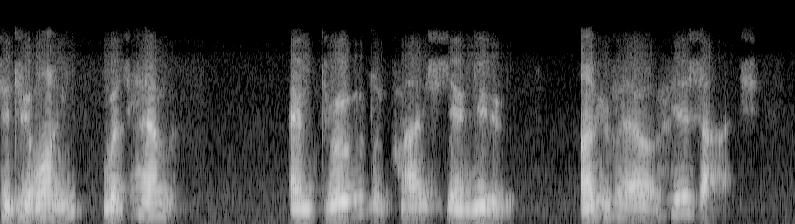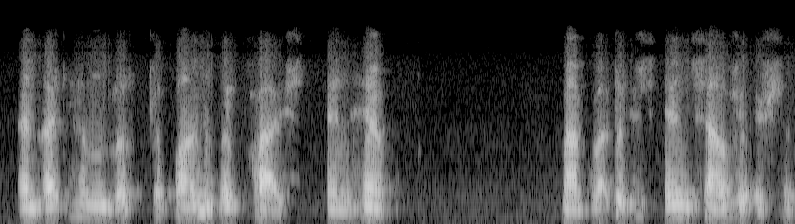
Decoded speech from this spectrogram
to join with Him and through the Christ in you, unveil his eyes and let him look upon the Christ in him. My brothers in salvation,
